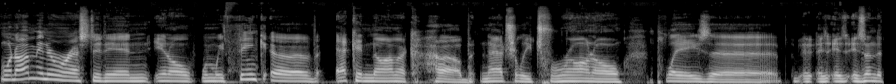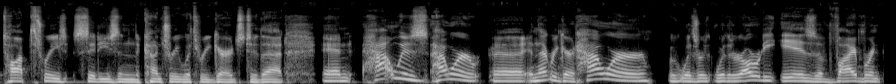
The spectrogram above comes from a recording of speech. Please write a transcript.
what I'm interested in, you know, when we think of economic hub, naturally Toronto plays uh, is, is, in the top three cities in the country with regards to that. And how is how are uh, in that regard? How are was there, where there already is a vibrant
